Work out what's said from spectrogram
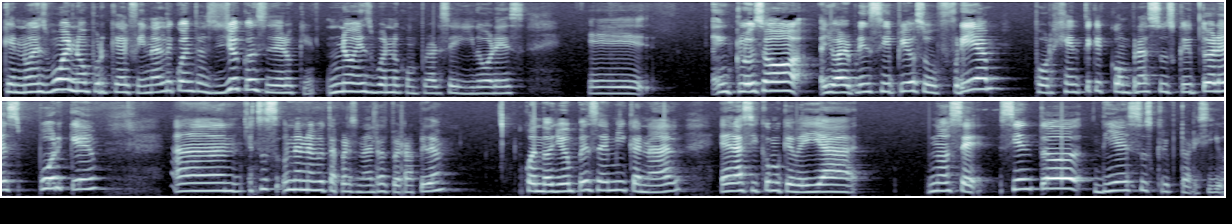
que no es bueno porque al final de cuentas yo considero que no es bueno comprar seguidores. Eh, incluso yo al principio sufría por gente que compra suscriptores porque esto es una anécdota personal rápida. Cuando yo empecé mi canal era así como que veía, no sé, 110 suscriptores y yo,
